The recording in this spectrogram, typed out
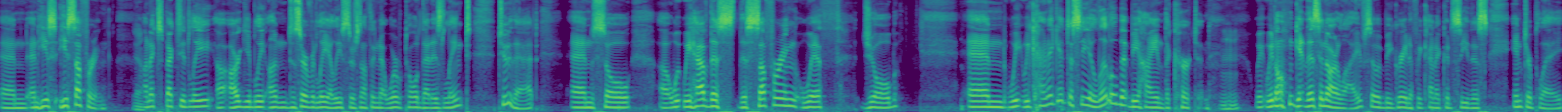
and and he's he's suffering yeah. unexpectedly, uh, arguably undeservedly. At least there's nothing that we're told that is linked to that, and so uh, we, we have this this suffering with Job, and we we kind of get to see a little bit behind the curtain. Mm-hmm. We, we don't get this in our life, so it'd be great if we kind of could see this interplay.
